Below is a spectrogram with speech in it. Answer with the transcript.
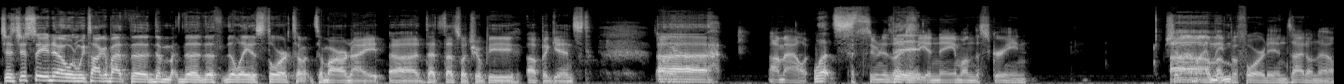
Just just so you know, when we talk about the the the, the, the latest Thor t- tomorrow night, uh, that's that's what you'll be up against. uh, I'm out. let's As soon as I see a name on the screen. Should I might Um, leave before it ends? I don't know.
